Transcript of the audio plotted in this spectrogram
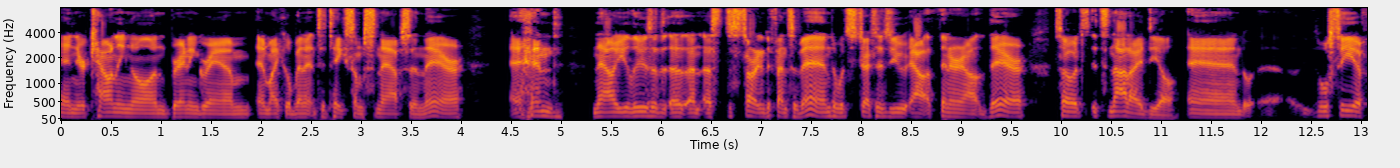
and you're counting on Brandon Graham and Michael Bennett to take some snaps in there, and now you lose a, a, a starting defensive end, which stretches you out thinner out there. So it's it's not ideal. And uh, we'll see if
